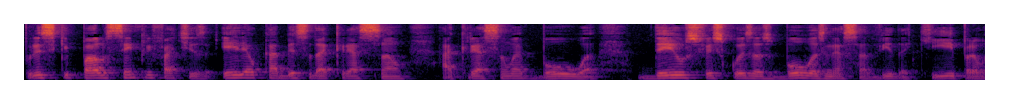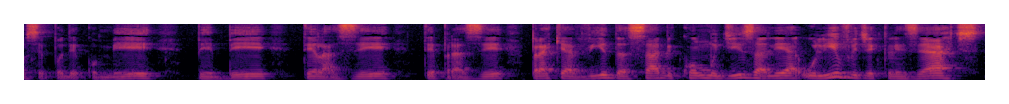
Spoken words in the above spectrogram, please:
Por isso que Paulo sempre enfatiza: ele é o cabeça da criação. A criação é boa. Deus fez coisas boas nessa vida aqui para você poder comer, beber, ter lazer, ter prazer, para que a vida, sabe, como diz ali o livro de Eclesiastes,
